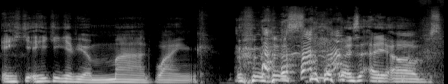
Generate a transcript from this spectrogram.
He he could give you a mad wank. There's eight arms.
